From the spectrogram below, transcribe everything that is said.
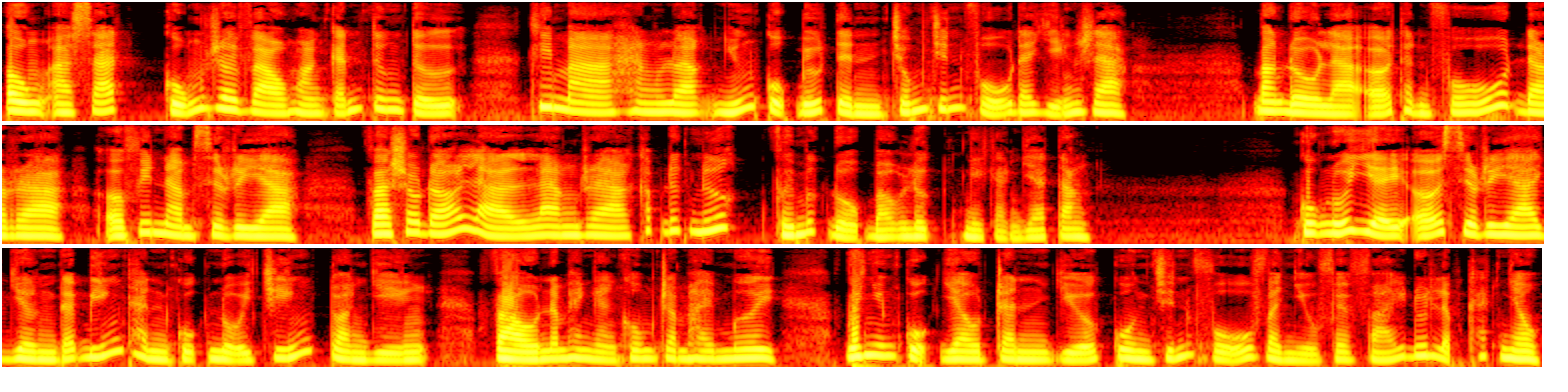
Ông Assad cũng rơi vào hoàn cảnh tương tự khi mà hàng loạt những cuộc biểu tình chống chính phủ đã diễn ra. Ban đầu là ở thành phố Dara ở phía nam Syria – và sau đó là lan ra khắp đất nước với mức độ bạo lực ngày càng gia tăng. Cuộc nổi dậy ở Syria dần đã biến thành cuộc nội chiến toàn diện vào năm 2020 với những cuộc giao tranh giữa quân chính phủ và nhiều phe phái đối lập khác nhau.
